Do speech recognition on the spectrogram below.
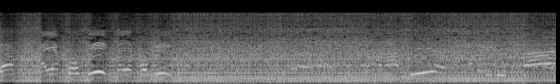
Ya, kayak poging, kayak poging. Berhasil menghidupkan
